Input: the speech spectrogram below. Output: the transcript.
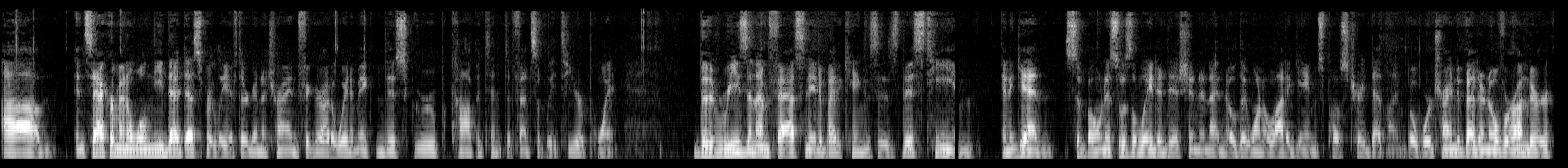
Um, and Sacramento will need that desperately if they're going to try and figure out a way to make this group competent defensively, to your point. The reason I'm fascinated by the Kings is this team, and again, Sabonis was a late addition, and I know they won a lot of games post trade deadline, but we're trying to bet an over under.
